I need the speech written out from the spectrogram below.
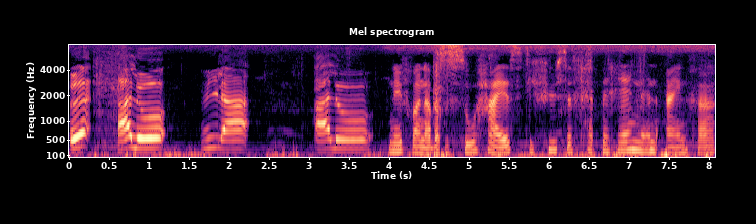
Äh, hallo, Mila. Hallo. Nee, Freunde, aber es ist so heiß. Die Füße verbrennen einfach.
